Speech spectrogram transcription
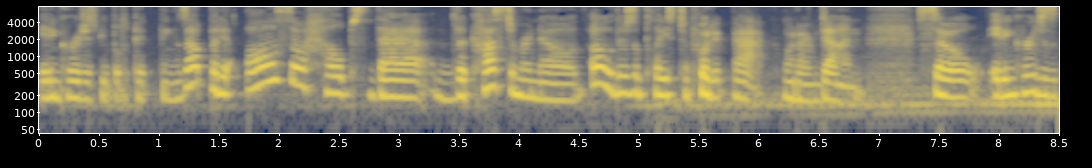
it encourages people to pick things up, but it also helps that the customer know, oh, there's a place to put it back when I'm done. So it encourages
